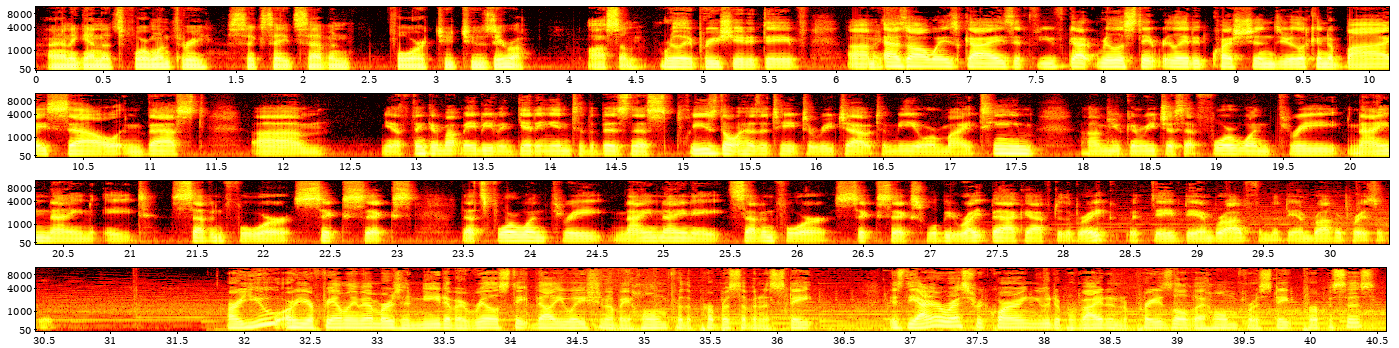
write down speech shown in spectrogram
and again that's 413 687 4220 Awesome. Really appreciate it, Dave. Um, as always, guys, if you've got real estate related questions, you're looking to buy, sell, invest, um, you know, thinking about maybe even getting into the business, please don't hesitate to reach out to me or my team. Um, you can reach us at 413 998 7466. That's 413 998 7466. We'll be right back after the break with Dave Dambrov from the Dambrov Appraisal Group. Are you or your family members in need of a real estate valuation of a home for the purpose of an estate? Is the IRS requiring you to provide an appraisal of a home for estate purposes?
